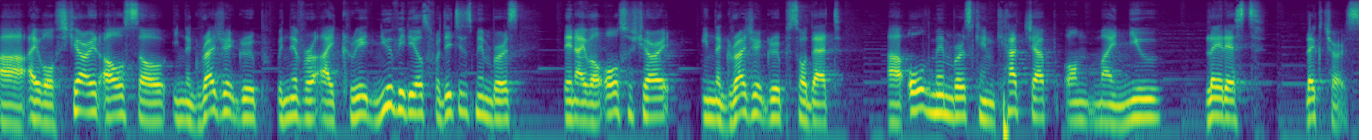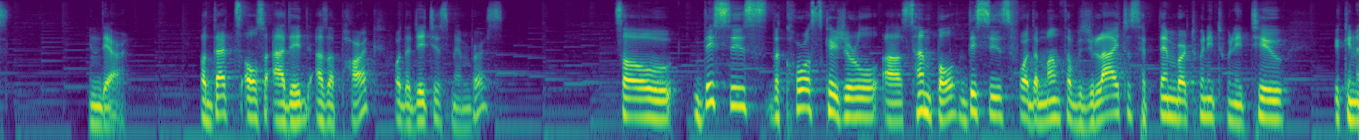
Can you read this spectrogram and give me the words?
uh, I will share it also in the graduate group. Whenever I create new videos for GTS members, then I will also share it in the graduate group so that uh, old members can catch up on my new latest lectures in there. So that's also added as a perk for the GTS members. So this is the course schedule uh, sample. This is for the month of July to September 2022. You can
